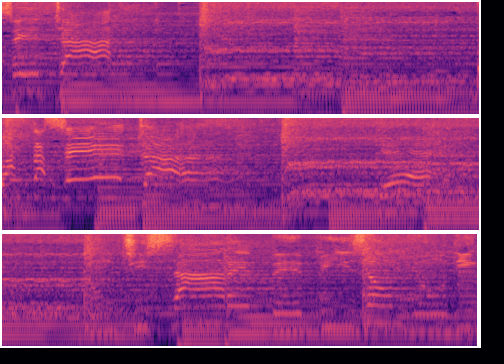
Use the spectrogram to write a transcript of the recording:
Bastasse già, bastasse già, yeah. Non ci sarebbe bisogno di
